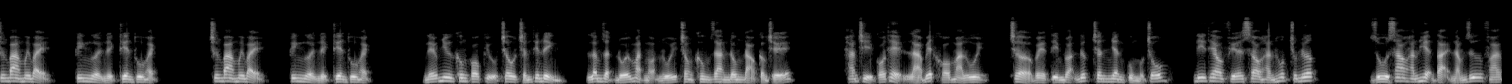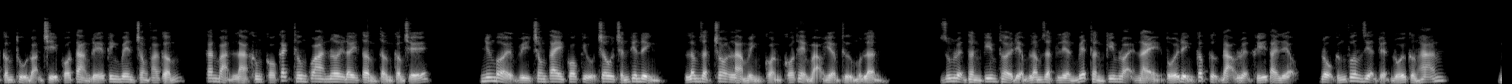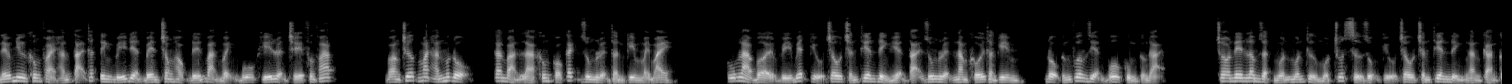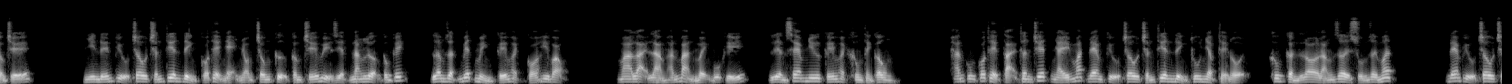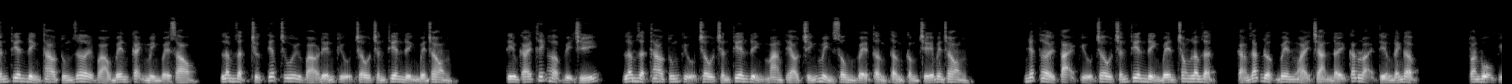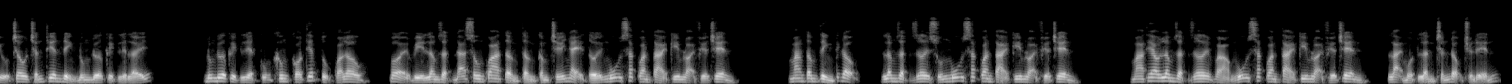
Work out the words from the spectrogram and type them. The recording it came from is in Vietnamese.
chương ba mươi bảy, kinh người nghịch thiên thu hoạch. Chương ba mươi bảy, kinh người nghịch thiên thu hoạch. Nếu như không có cựu châu trấn thiên đỉnh, lâm giật đối mặt ngọn núi trong không gian đông đảo cầm chế, hắn chỉ có thể là biết khó mà lui, trở về tìm đoạn đức chân nhân cùng một chỗ, đi theo phía sau hắn hút chút nước. Dù sao hắn hiện tại nắm giữ phá cấm thủ đoạn chỉ có tàng đế kinh bên trong phá cấm, căn bản là không có cách thông qua nơi đây tầng tầng cấm chế. Nhưng bởi vì trong tay có cựu châu trấn thiên đỉnh, lâm giật cho là mình còn có thể mạo hiểm thử một lần. Dung luyện thần kim thời điểm lâm giật liền biết thần kim loại này tối đỉnh cấp cực đạo luyện khí tài liệu, độ cứng phương diện tuyệt đối cường hãn nếu như không phải hắn tại thất tinh bí điện bên trong học đến bản mệnh vũ khí luyện chế phương pháp, bằng trước mắt hắn mức độ, căn bản là không có cách dung luyện thần kim mảy may. Cũng là bởi vì biết cựu châu trấn thiên đỉnh hiện tại dung luyện năm khối thần kim, độ cứng phương diện vô cùng cường đại. Cho nên lâm giật muốn muốn thử một chút sử dụng cựu châu trấn thiên đỉnh ngăn cản cấm chế. Nhìn đến cựu châu trấn thiên đỉnh có thể nhẹ nhõm chống cự cấm chế hủy diệt năng lượng công kích, lâm giật biết mình kế hoạch có hy vọng, mà lại làm hắn bản mệnh vũ khí, liền xem như kế hoạch không thành công. Hắn cũng có thể tại thân chết nháy mắt đem cựu châu trấn thiên đỉnh thu nhập thể nội, không cần lo lắng rơi xuống rơi mất đem cựu châu trấn thiên đỉnh thao túng rơi vào bên cạnh mình về sau, lâm giật trực tiếp chui vào đến cựu châu trấn thiên đỉnh bên trong. Tìm cái thích hợp vị trí, lâm giật thao túng cựu châu trấn thiên đỉnh mang theo chính mình xông về tầng tầng cấm chế bên trong. Nhất thời tại cựu châu trấn thiên đỉnh bên trong lâm giật, cảm giác được bên ngoài tràn đầy các loại tiếng đánh đập. Toàn bộ cựu châu trấn thiên đỉnh đung đưa kịch liệt lấy. Đung đưa kịch liệt cũng không có tiếp tục quá lâu, bởi vì lâm giật đã xông qua tầng tầng cấm chế nhảy tới ngũ sắc quan tài kim loại phía trên. Mang tâm tình kích động, lâm giật rơi xuống ngũ sắc quan tài kim loại phía trên mà theo lâm giật rơi vào ngũ sắc quan tài kim loại phía trên, lại một lần chấn động chuyển đến.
